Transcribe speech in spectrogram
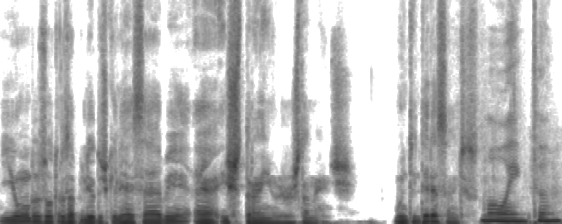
e um dos outros apelidos que ele recebe é Estranho, justamente. Muito interessante isso. Muito.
